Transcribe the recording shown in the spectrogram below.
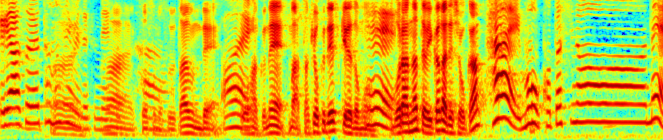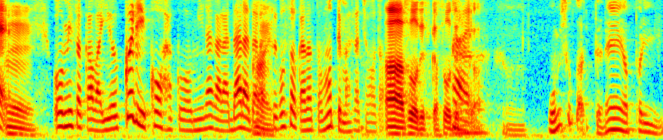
いやそれ楽しみですね、はい。ちょっとコスモス歌うんで、はい。紅白ねまあ他局ですけれども、ええ。ご覧になってはいかがでしょうか、はい。もう今年のね、ええ。大晦日はゆっくり紅白を見ながらだらだら過ごそうかなと思ってました、ちょうど。ああそうですかそうですか、はい。大晦日ってねやっぱり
